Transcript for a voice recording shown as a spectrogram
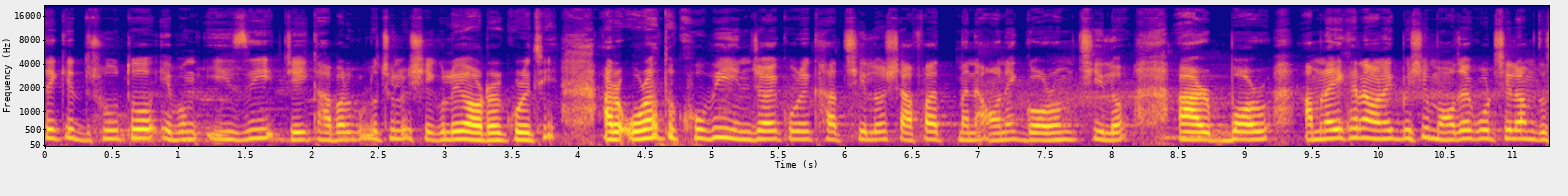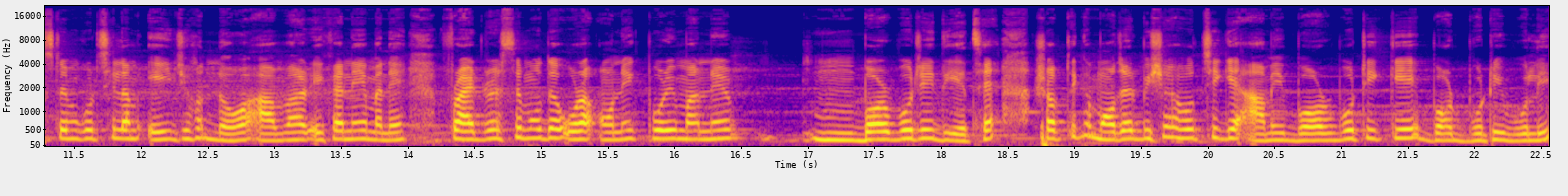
থেকে দ্রুত এবং ইজি যেই খাবারগুলো ছিল সেগুলোই অর্ডার করেছি। আর ওরা তো খুবই এনজয় করে খাচ্ছিল, সাফাত মানে অনেক গরম ছিল। আর বড়, আমরা এখানে অনেক বেশি মজা করছিলাম, দুষ্টামি করছিলাম এই জন্য আমার এখানে মানে ফ্রাইড রাইসের মধ্যে ওরা অনেক পরিমাণের বরবটি দিয়েছে। সব থেকে মজার বিষয় হচ্ছে গিয়ে আমি বরবটিকে বটবটি বলি।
